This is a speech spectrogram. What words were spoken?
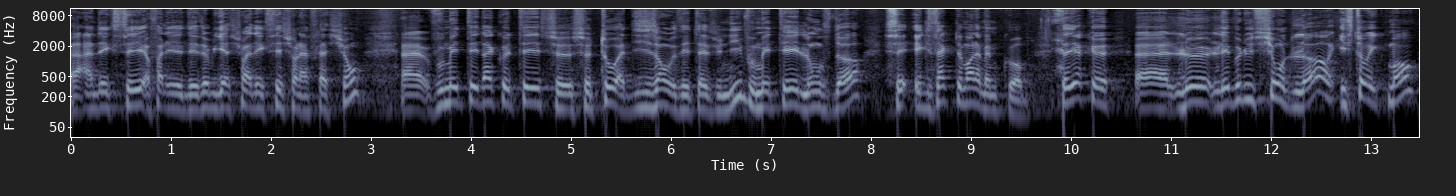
indexé, enfin les, des obligations indexées sur l'inflation, euh, vous mettez d'un côté ce, taux à 10 ans aux États-Unis, vous mettez l'once d'or, c'est exactement la même courbe. C'est-à-dire que euh, l'évolution de l'or, historiquement,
